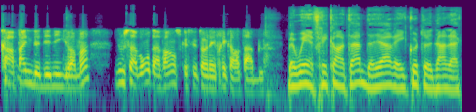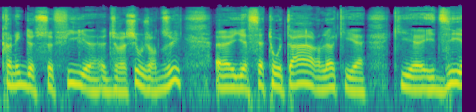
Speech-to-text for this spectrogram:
campagne de dénigrement. Nous savons d'avance que c'est un infréquentable. Ben oui, infréquentable. D'ailleurs, écoute, dans la chronique de Sophie euh, aujourd'hui, euh, il y a cet auteur là qui euh, qui il dit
